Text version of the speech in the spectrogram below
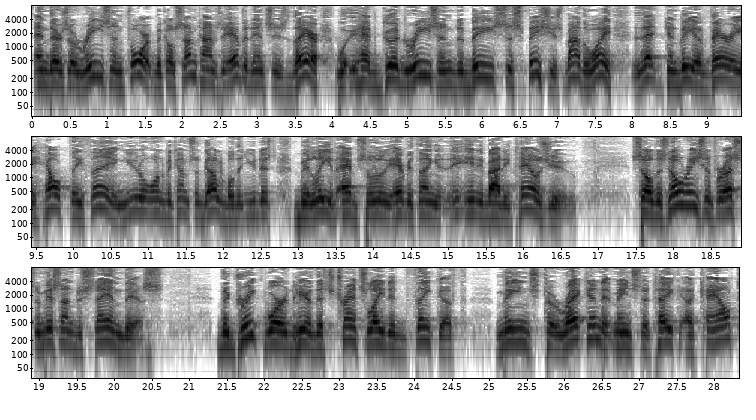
and there's a reason for it because sometimes the evidence is there. We have good reason to be suspicious. By the way, that can be a very healthy thing. You don't want to become so gullible that you just believe absolutely everything anybody tells you. So there's no reason for us to misunderstand this. The Greek word here that's translated thinketh means to reckon, it means to take account,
